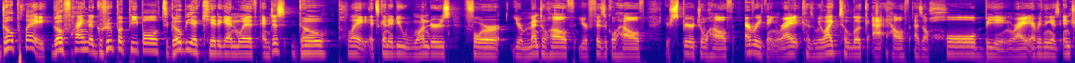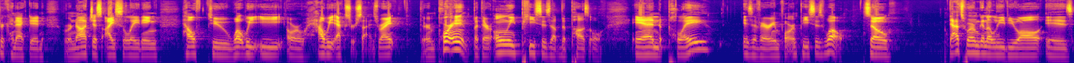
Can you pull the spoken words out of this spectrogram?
go play. Go find a group of people to go be a kid again with and just go play. It's going to do wonders for your mental health, your physical health, your spiritual health, everything, right? Because we like to look at health as a whole being, right? Everything is interconnected. We're not just isolating health to what we eat or how we exercise, right? They're important, but they're only pieces of the puzzle. And play is a very important piece as well. So that's where I'm going to leave you all is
